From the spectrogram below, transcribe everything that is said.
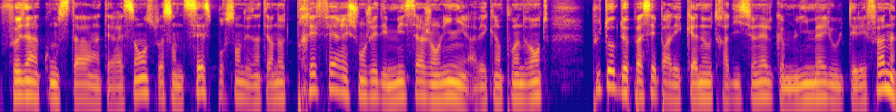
faisait un constat intéressant. 76% des internautes préfèrent échanger des messages en ligne avec un point de vente plutôt que de passer par des canaux traditionnels comme l'email ou le téléphone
